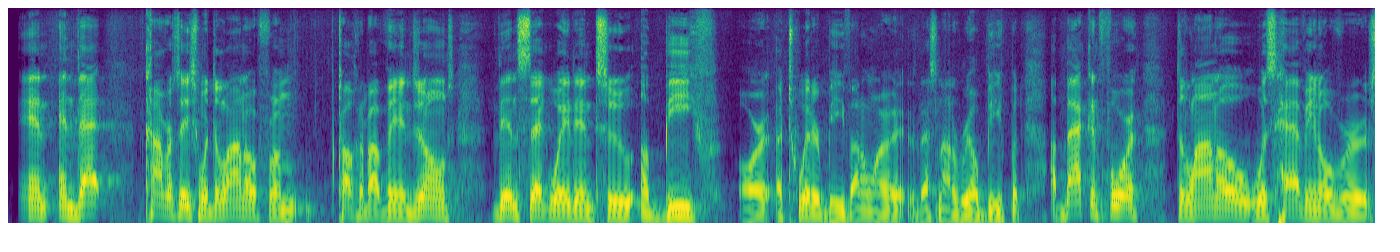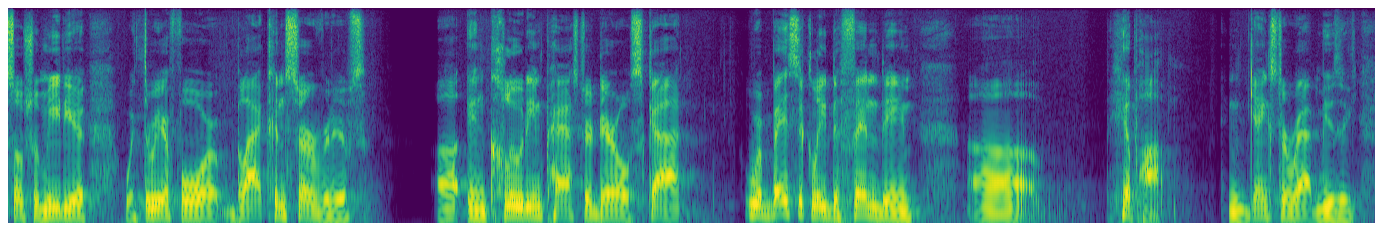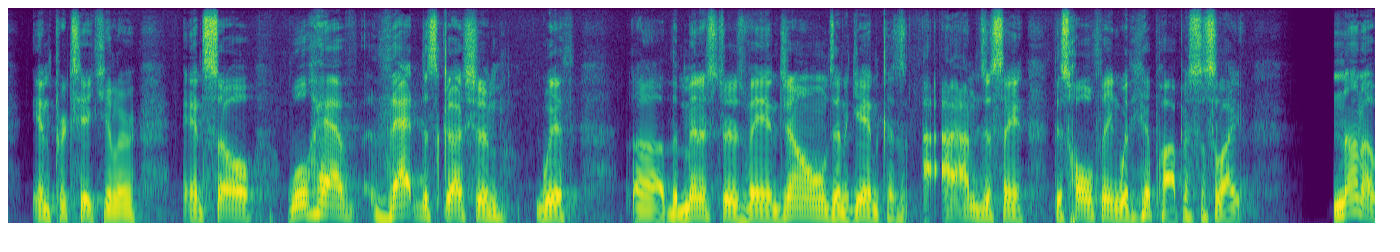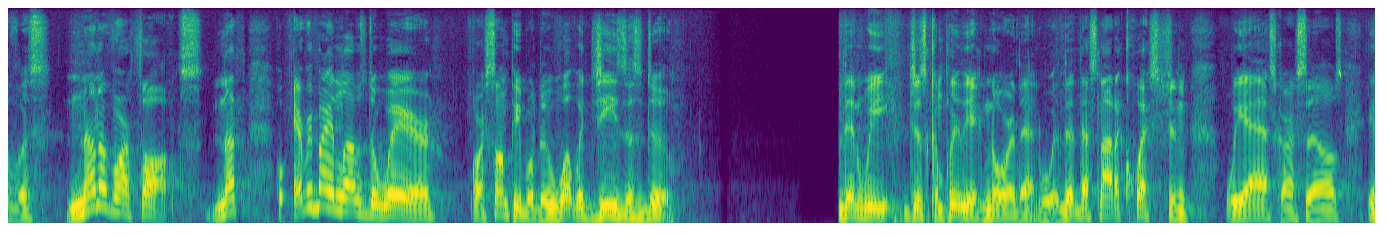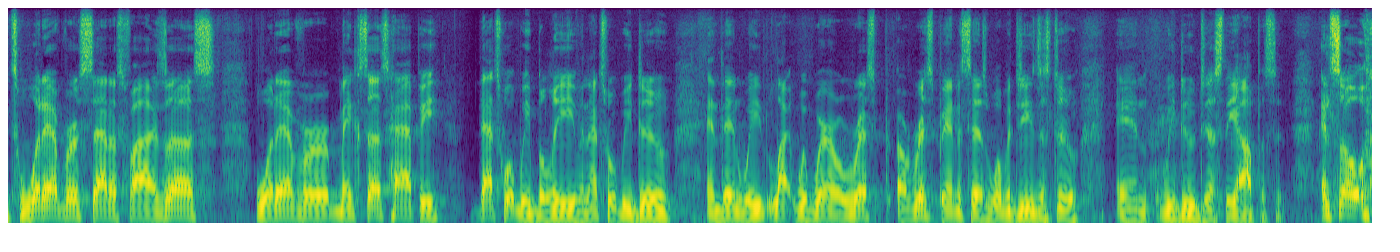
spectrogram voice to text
And and that conversation with Delano from talking about Van Jones then segued into a beef or a Twitter beef. I don't want that's not a real beef, but a back and forth Delano was having over social media with three or four black conservatives, uh, including Pastor Darrell Scott, who were basically defending uh, hip hop and gangster rap music in particular. And so we'll have that discussion with uh, the ministers, Van Jones, and again, because I'm just saying this whole thing with hip hop is just like none of us, none of our thoughts, nothing, everybody loves to wear, or some people do, what would Jesus do? Then we just completely ignore that. That's not a question we ask ourselves. It's whatever satisfies us, whatever makes us happy that's what we believe and that's what we do. And then we like we wear a wrist a wristband that says what would Jesus do, and we do just the opposite. And so,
